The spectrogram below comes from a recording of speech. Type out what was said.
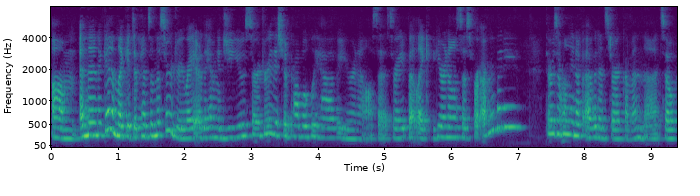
Um, and then again, like it depends on the surgery, right? Are they having a GU surgery? They should probably have a urinalysis, right? But like urinalysis for everybody, there isn't really enough evidence to recommend that. So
